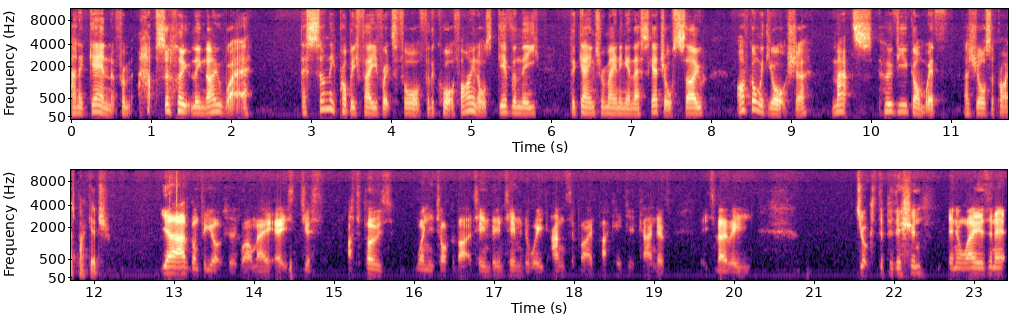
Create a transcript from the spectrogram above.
And again, from absolutely nowhere, they're suddenly probably favourites for, for the quarterfinals, given the, the games remaining in their schedule. So I've gone with Yorkshire. Matt's, who have you gone with as your surprise package? Yeah, I've gone for Yorkshire as well, mate. It's just, I suppose, when you talk about a team being team of the week and surprise package, it kind of, it's very juxtaposition in a way, isn't it?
